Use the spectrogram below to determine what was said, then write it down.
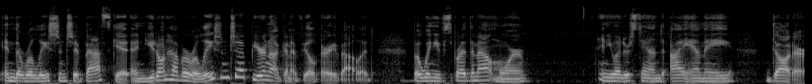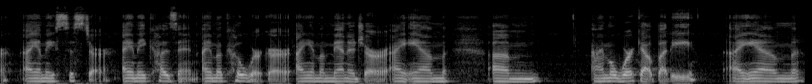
in the relationship basket and you don't have a relationship, you're not going to feel very valid. But when you've spread them out more and you understand, I am a daughter, I am a sister, I am a cousin, I am a coworker, I am a manager, I am, um, I'm a workout buddy, I am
